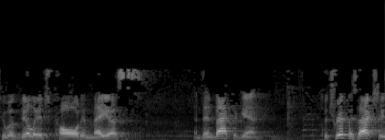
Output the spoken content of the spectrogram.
to a village called Emmaus and then back again. The trip is actually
